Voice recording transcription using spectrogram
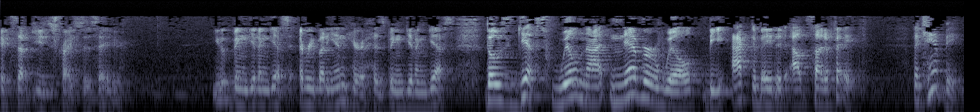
accept Jesus Christ as Savior. You have been given gifts. Everybody in here has been given gifts. Those gifts will not, never will be activated outside of faith. They can't be.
